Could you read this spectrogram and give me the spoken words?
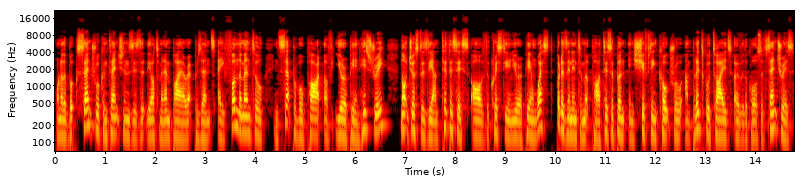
One of the book's central contentions is that the Ottoman Empire represents a fundamental, inseparable part of European history, not just as the antithesis of the Christian European West, but as an intimate participant in shifting cultural and political tides over the course of centuries.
